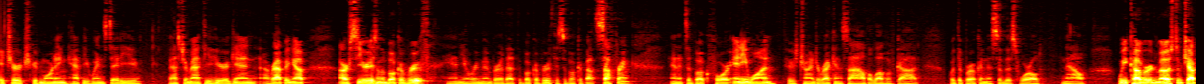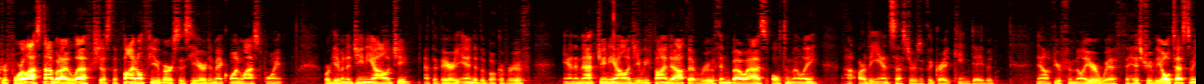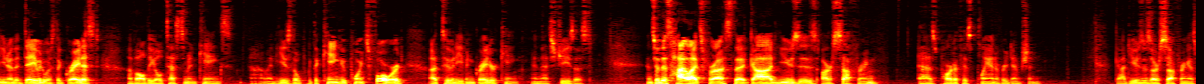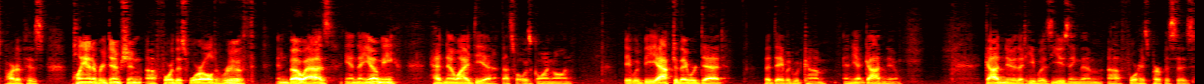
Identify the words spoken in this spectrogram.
Hey, church, good morning. Happy Wednesday to you. Pastor Matthew here again, uh, wrapping up our series on the book of Ruth. And you'll remember that the book of Ruth is a book about suffering, and it's a book for anyone who's trying to reconcile the love of God with the brokenness of this world. Now, we covered most of chapter 4 last time, but I left just the final few verses here to make one last point. We're given a genealogy at the very end of the book of Ruth, and in that genealogy, we find out that Ruth and Boaz ultimately uh, are the ancestors of the great King David. Now, if you're familiar with the history of the Old Testament, you know that David was the greatest of all the Old Testament kings. Um, and he's the, the king who points forward uh, to an even greater king, and that's Jesus. And so this highlights for us that God uses our suffering as part of his plan of redemption. God uses our suffering as part of his plan of redemption uh, for this world. Ruth and Boaz and Naomi had no idea that's what was going on. It would be after they were dead that David would come, and yet God knew. God knew that he was using them uh, for his purposes.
